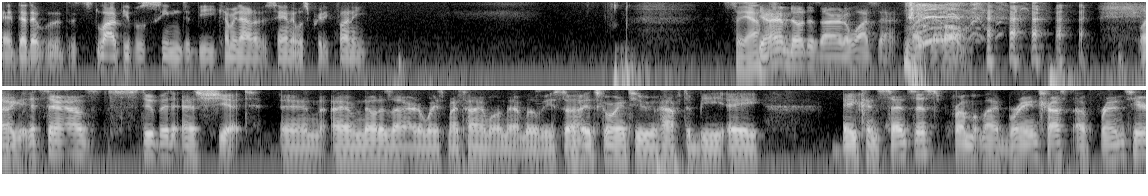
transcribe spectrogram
Eh, that it was it's, a lot of people seemed to be coming out of it saying it was pretty funny. So yeah, Yeah, I have no desire to watch that like at all. like it sounds stupid as shit, and I have no desire to waste my time on that movie. So it's going to have to be a a consensus from my brain trust of friends here.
